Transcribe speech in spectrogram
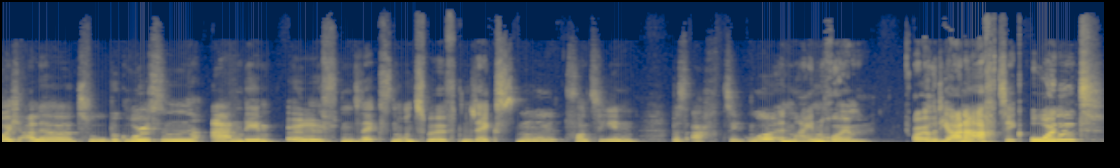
euch alle zu begrüßen an dem 11.06. und 12.06. von 10 bis 18 Uhr in meinen Räumen. Eure Diana 80 und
